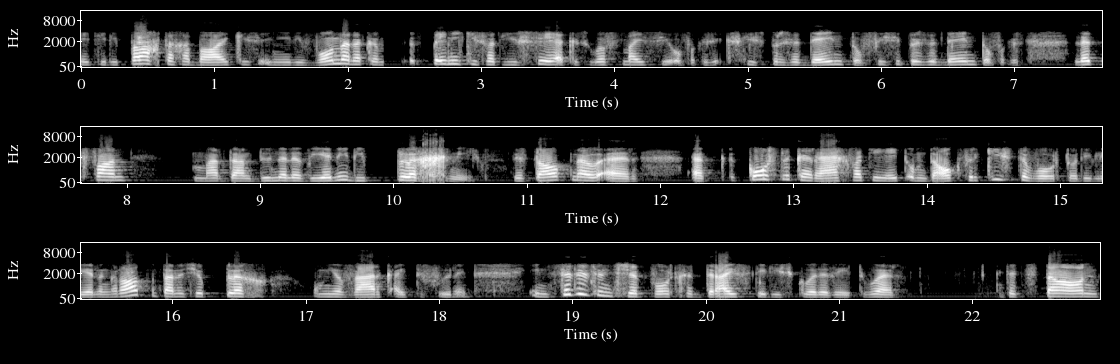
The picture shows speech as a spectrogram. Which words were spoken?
het hierdie pragtige baadjies en hierdie wonderlike pennetjies wat hier sê ek is hoofmeisie of ek is ekskuus president of visiepresident of ek is lid van maar dan doen hulle weer nie die plig nie. Dis dalk nou 'n 'n kostelike reg wat jy het om dalk verkies te word tot die leerlingraad, want dan is jou plig om jou werk uit te voer en en citizenship word gedryf deur die skolewet, hoor. Dit staan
